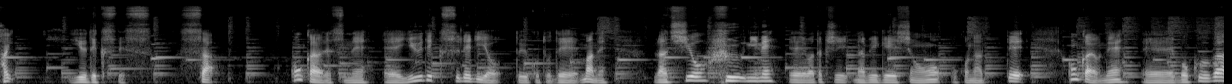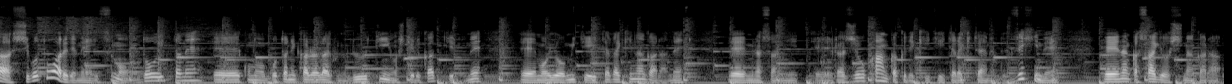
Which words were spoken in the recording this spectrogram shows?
はい、UDEX です。さあ、今回はですね、えー、UDEX レディオということで、まあね、ラジオ風にね、えー私、ナビゲーションを行って、今回はね、えー僕が仕事終わりでね、いつもどういったね、えーこのボタニカルライフのルーティンをしてるかっていうのね、え模様を見ていただきながらね、え皆さんに、えラジオ感覚で聞いていただきたいので、ぜひね、えなんか作業しながら、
